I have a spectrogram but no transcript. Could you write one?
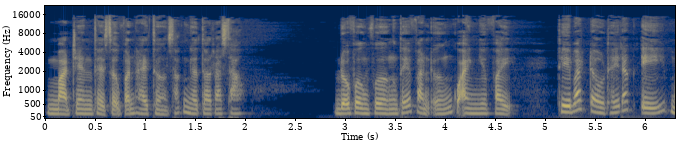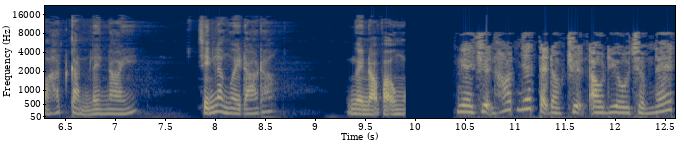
mà trên thể sự vẫn hay thường sắc nhớ tôi ra sao? Đỗ Phương Phương thấy phản ứng của anh như vậy, thì bắt đầu thấy đắc ý mà hất cằm lên nói. Chính là người đó đó. Người nọ và ông. Nghe chuyện hot nhất tại đọc truyện audio.net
